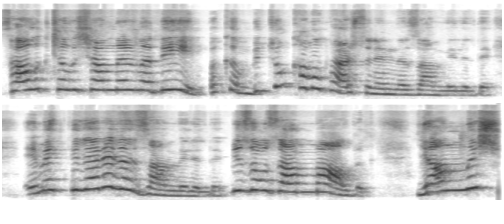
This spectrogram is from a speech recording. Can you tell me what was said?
Sağlık çalışanlarına değil, bakın bütün kamu personeline zam verildi. Emeklilere de zam verildi. Biz o zammı aldık. Yanlış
